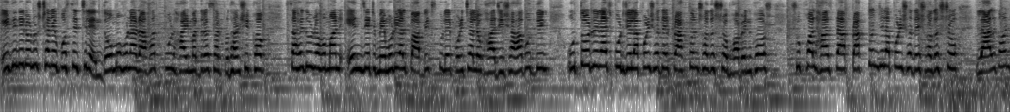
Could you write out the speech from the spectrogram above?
এদিনের দিনের অনুষ্ঠানে উপস্থিত ছিলেন দোমোহনা রাহাতপুর হাই মাদ্রাসার প্রধান শিক্ষক Sahidur Rahman NZ memorial public স্কুলের পরিচালক হাজি শাহাবুদ্দিন, উত্তর দিনাজপুর জেলা পরিষদের প্রাক্তন সদস্য ভবেন ঘোষ, সুফল হাসদা প্রাক্তন জেলা পরিষদের সদস্য লালগঞ্জ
